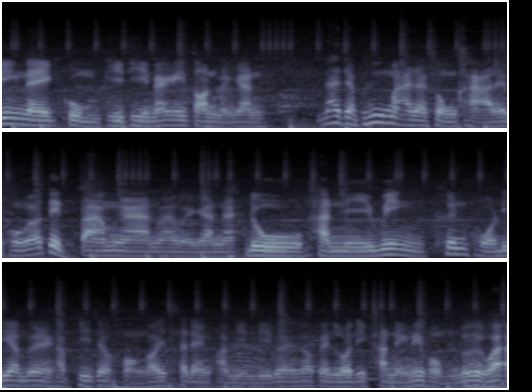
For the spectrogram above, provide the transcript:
วิ่งในกลุ่ม PT Magneton เหมือนกันน่าจะเพิ่งมาจากสงขลาเลย ผมก็ติดตามงานมาเหมือนกันนะ ดูคันนี้วิ่งขึ้นโพเดียมด้วยนะครับ พี่เจ้าของก็แสดงความยินดีด้วยก็เป็นรถอีกคันหนึ่งที่ผมรู้สึกว่า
